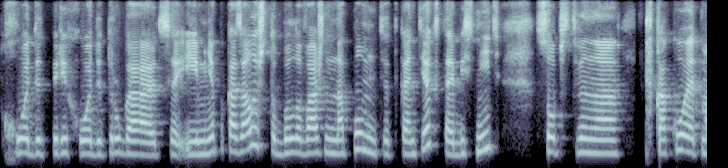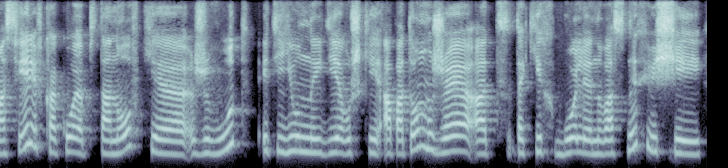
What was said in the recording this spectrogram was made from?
ходят, переходят, ругаются. И мне показалось, что был было важно напомнить этот контекст и объяснить, собственно, в какой атмосфере, в какой обстановке живут эти юные девушки, а потом уже от таких более новостных вещей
